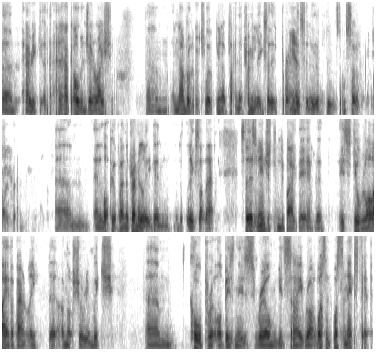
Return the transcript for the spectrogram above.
um, Harry and our golden generation. Um, a number of which were, you know, playing the Premier League. So there's Branson, yeah. who was also a program um, and a lot of people playing the Premier League and leagues like that. So there's an interesting debate there that is still live, apparently. That I'm not sure in which um, corporate or business realm you'd say, right, what's the what's the next step?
